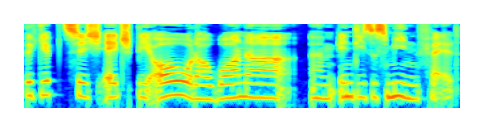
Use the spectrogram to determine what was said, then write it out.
begibt sich HBO oder Warner ähm, in dieses Minenfeld?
